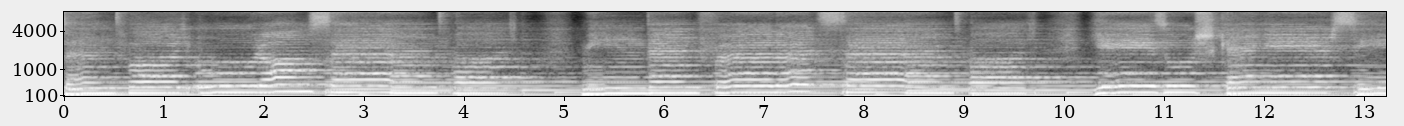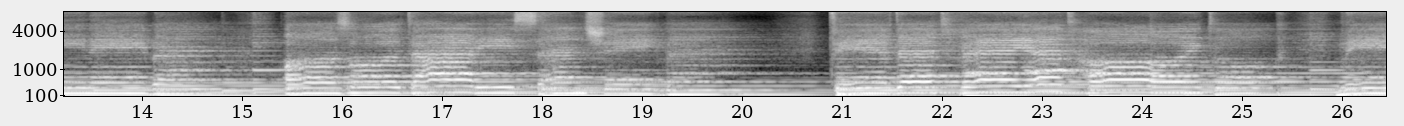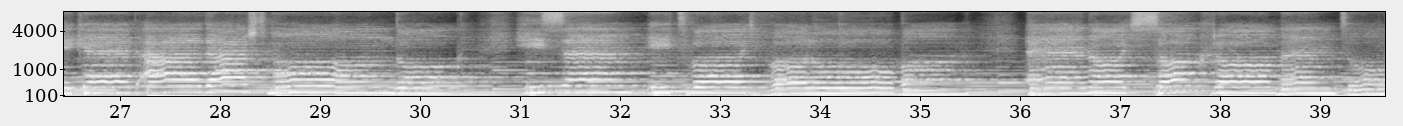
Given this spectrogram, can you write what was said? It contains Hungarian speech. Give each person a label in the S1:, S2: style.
S1: Nagyon szent vagy, minden fölött szent vagy, Jézus kenyér színében, az oltári szentségben. Térdet, fejet hajtok, néked áldást mondok, Hiszem, itt vagy valóban. E nagy szakramentum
